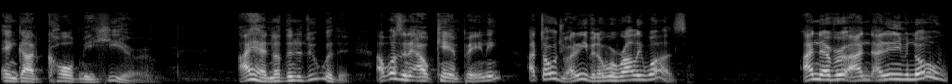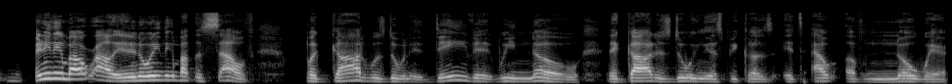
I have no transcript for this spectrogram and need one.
and God called me here. I had nothing to do with it. I wasn't out campaigning. I told you, I didn't even know where Raleigh was. I never, I, I, didn't even know anything about Raleigh. I didn't know anything about the South. But God was doing it. David, we know that God is doing this because it's out of nowhere.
